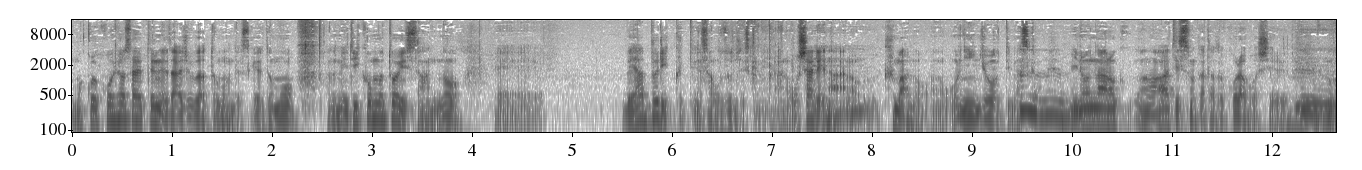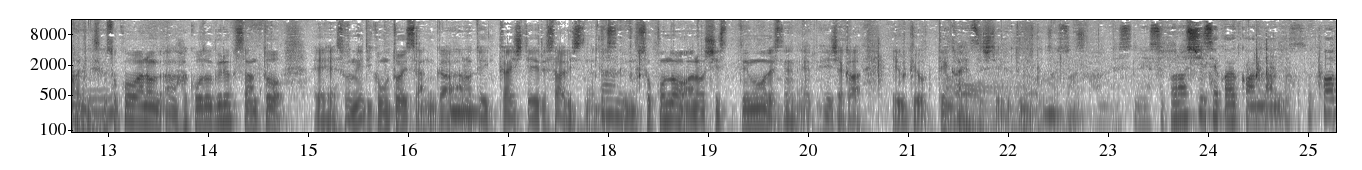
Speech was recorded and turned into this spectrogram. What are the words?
まあ、これ公表されてるんで大丈夫だと思うんですけれどもあのメディコムトイさんの、えーベアブリックって皆さんご存知ですかね？あのおしゃれなあの熊のあのお人形っていいますか、うんうん、いろんなあのアーティストの方とコラボしているのがあるんですけど、そこはあのあの博報堂グループさんと、えー、そのメディコムトイさんが、あの展開しているサービスなんですけども、そこのあのシステムをですね弊社が請け負って開発しているというのがございます。ですね、素晴らしい世界観なんですが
